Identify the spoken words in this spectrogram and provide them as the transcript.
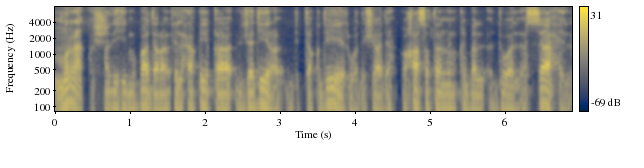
مراكش. هذه مبادرة في الحقيقة جديرة بالتقدير والإشادة وخاصة من قبل دول الساحل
